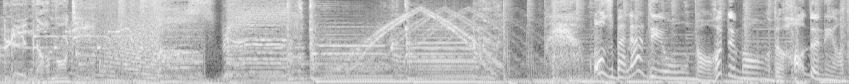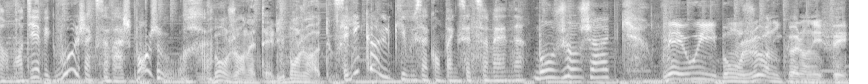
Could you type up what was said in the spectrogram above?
Bleu Normandie. On se balade et on en redemande. Randonnée en Normandie avec vous, Jacques Sauvage. Bonjour. Bonjour Nathalie, bonjour à tous. C'est Nicole qui vous accompagne cette semaine. Bonjour Jacques. Mais oui, bonjour Nicole en effet.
